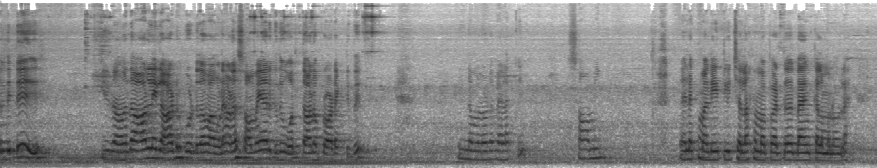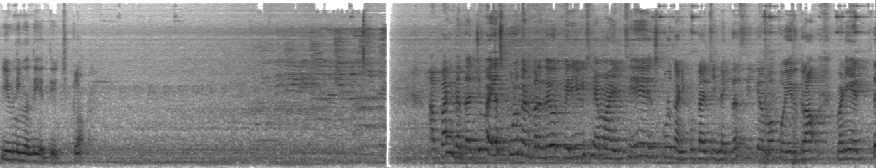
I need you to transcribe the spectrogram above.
வந்துட்டு இது நான் வந்து ஆன்லைனில் ஆர்டர் போட்டு தான் வாங்கினேன். ஆனால் செமையாக இருக்குது. ஒத்தான ப்ராடக்ட் இது. நம்மளோட விளக்கு. சாமி. விளக்கு மேலே ஏற்றி வச்சிடலாம். நம்ம பார்த்து பேங்க் கிளம்பணும்ல. ஈவினிங் வந்து ஏற்றி வச்சுக்கலாம். அப்பா இந்த தச்சு பையில ஸ்கூலுக்கு அனுப்புறதே ஒரு பெரிய விஷயம் ஆயிடுச்சு. ஸ்கூலுக்கு அனுப்பிவிட்டாச்சு இன்னைக்கு தான் சீக்கிரமாக போயிருக்கிறான். மணி எட்டு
